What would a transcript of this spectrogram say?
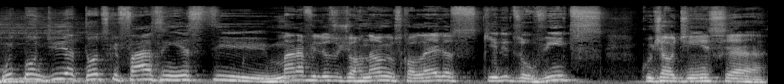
Muito bom dia a todos que fazem este maravilhoso jornal, meus colegas, queridos ouvintes, cuja audiência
